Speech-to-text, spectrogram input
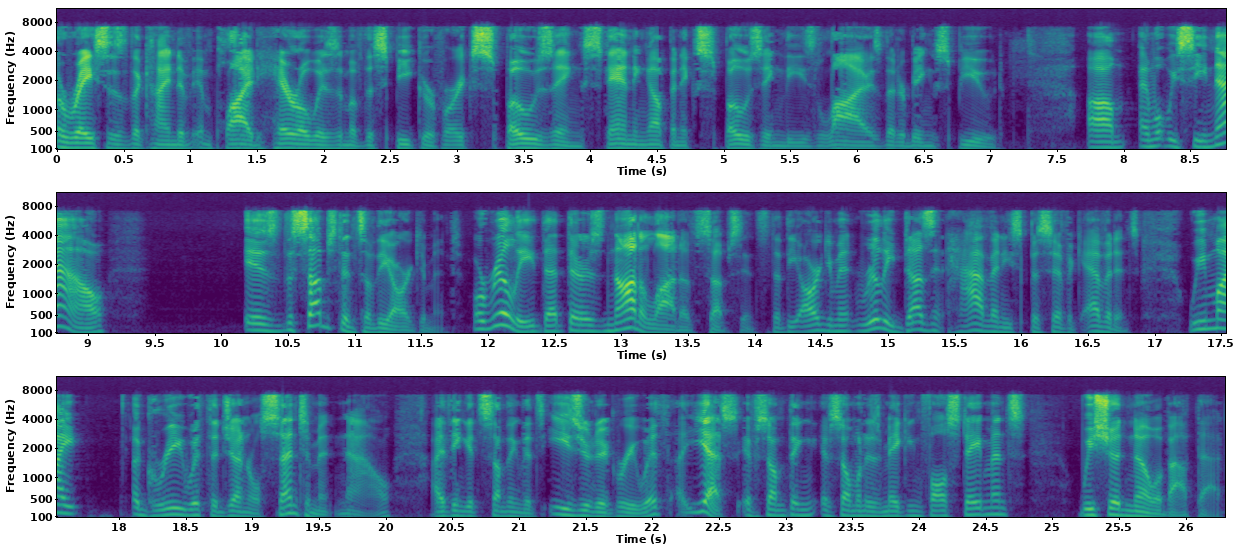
erases the kind of implied heroism of the speaker for exposing, standing up and exposing these lies that are being spewed. Um, and what we see now is the substance of the argument, or really that there's not a lot of substance, that the argument really doesn't have any specific evidence. We might agree with the general sentiment now. I think it's something that's easier to agree with. Uh, yes, if something if someone is making false statements, we should know about that.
